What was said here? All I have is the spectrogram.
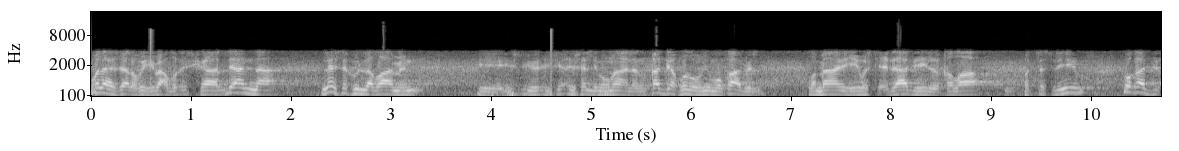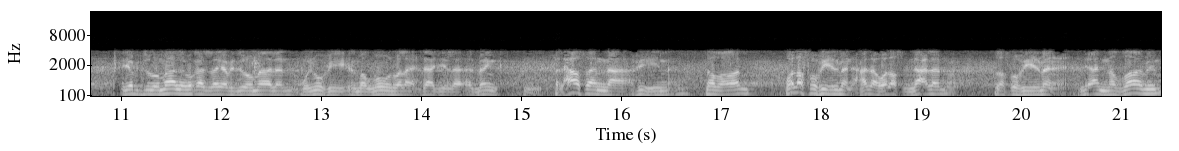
ولا يزال فيه بعض الإشكال لأن ليس كل ضامن يسلم مالا. قد يأخذه في مقابل ضمانه واستعداده للقضاء والتسليم وقد يبذل مالا وقد لا يبذل مالا ويوفي المضمون ولا يحتاج إلى البنك. فالحاصل أن فيه نظرا والأصل فيه المنع هذا هو الأصل نعلم الأصل فيه المنع. لأن الضامن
